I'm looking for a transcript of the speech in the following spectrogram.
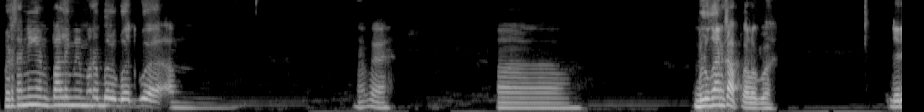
pertandingan paling memorable buat gue em, apa ya? Eh, Bulungan Cup kalau gue. Jadi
